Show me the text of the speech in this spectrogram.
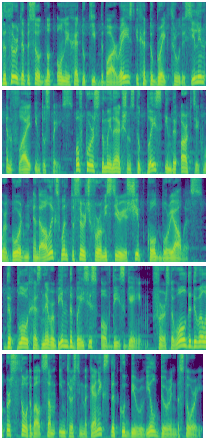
The third episode not only had to keep the bar raised, it had to break through the ceiling and fly into space. Of course, the main actions took place in the Arctic where Gordon and Alyx went to search for a mysterious ship called Borealis. The plot has never been the basis of this game. First of all, the developers thought about some interesting mechanics that could be revealed during the story.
